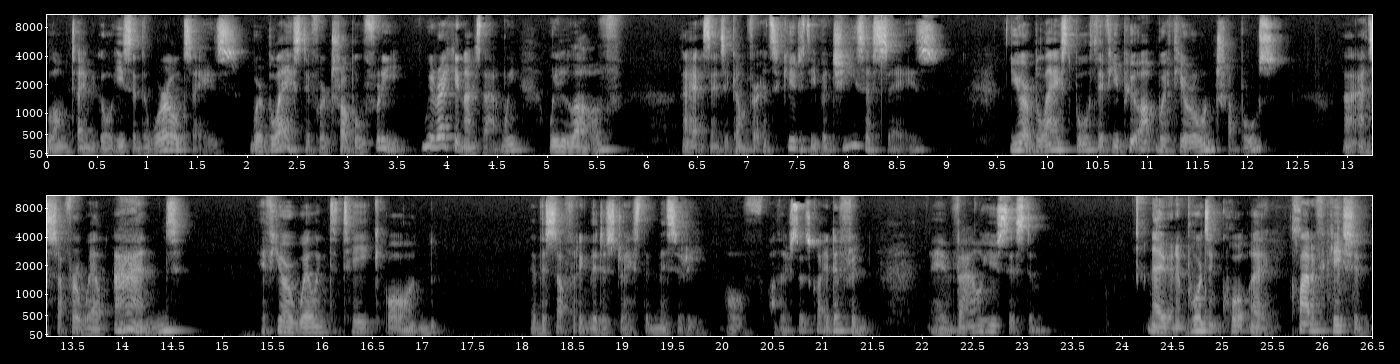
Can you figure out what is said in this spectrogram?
a long time ago, he said the world says we're blessed if we're trouble free. We recognize that. We, we love a sense of comfort and security. But Jesus says you are blessed both if you put up with your own troubles uh, and suffer well, and if you are willing to take on the suffering, the distress, the misery of others. So it's quite a different uh, value system. Now, an important uh, clarification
